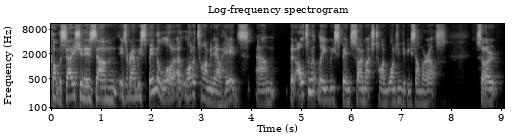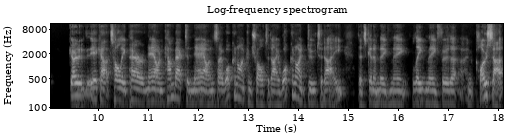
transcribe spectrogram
conversation is, um, is around, we spend a lot, a lot of time in our heads, um, but ultimately we spend so much time wanting to be somewhere else. So go to the Eckhart Tolle power of now and come back to now and say, what can I control today? What can I do today that's going to move me, lead me further and closer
